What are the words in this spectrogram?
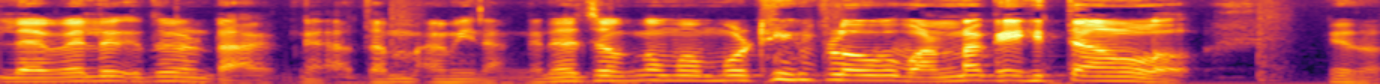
ലെവൽ ഇത് വേണ്ട അത് ഐ മീൻ അങ്ങനെ വെച്ച് നോക്കുമ്പോൾ മമ്മൂട്ടി ഫ്ലോ വണ്ണൊക്കെ ഹിറ്റാണല്ലോ ഇതോ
